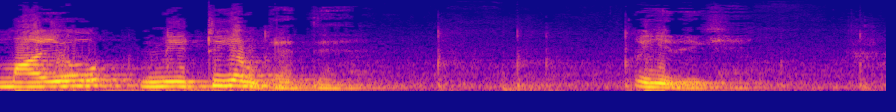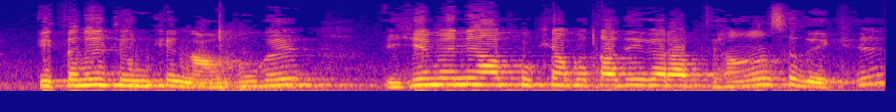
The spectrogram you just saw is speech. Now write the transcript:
मायोमीट्रियम कहते हैं। तो ये देखिए, इतने तो इनके नाम हो गए। ये मैंने आपको क्या बता दी? अगर आप ध्यान से देखें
